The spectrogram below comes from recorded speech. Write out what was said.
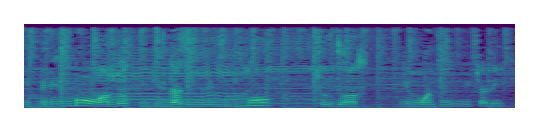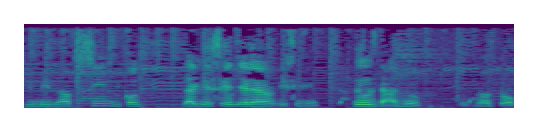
it may be more, I'm just thinking that it may be more to just him wanting a new challenge. You may have seen because, like they said earlier on this season, those that know did not talk.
